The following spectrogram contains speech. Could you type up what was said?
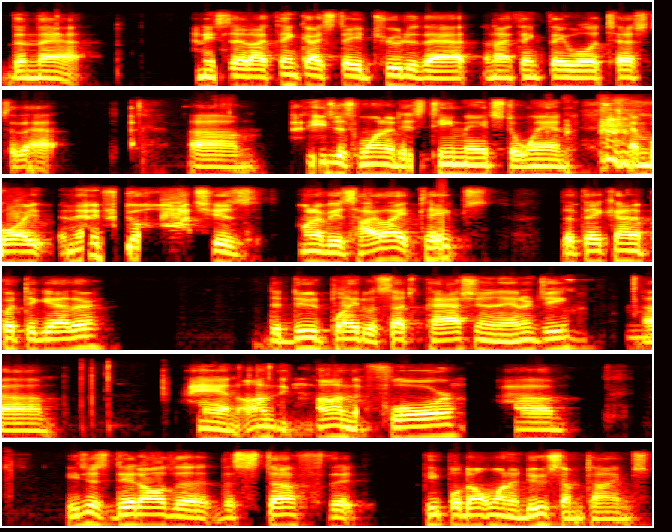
than that. And he said i think i stayed true to that and i think they will attest to that. Um, he just wanted his teammates to win. And boy and then if you go watch his one of his highlight tapes that they kind of put together the dude played with such passion and energy. Um, man on the on the floor um, he just did all the the stuff that people don't want to do sometimes.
